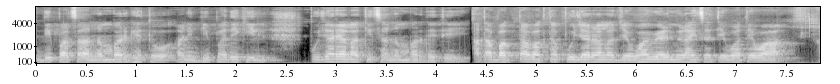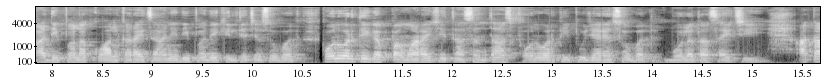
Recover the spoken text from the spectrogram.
दीपाचा नंबर घेतो आणि दीपा देखील पुजाऱ्याला तिचा नंबर देते. आता बघता बघता पुजाऱ्याला जेव्हा वेळ मिळायचा तेव्हा तेव्हा हा दीपाला कॉल करायचा आणि दीपा देखील त्याच्यासोबत फोनवरती गप्पा मारायची. तासन तास फोनवरती पुजाऱ्यासोबत बोलत असायची. आता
